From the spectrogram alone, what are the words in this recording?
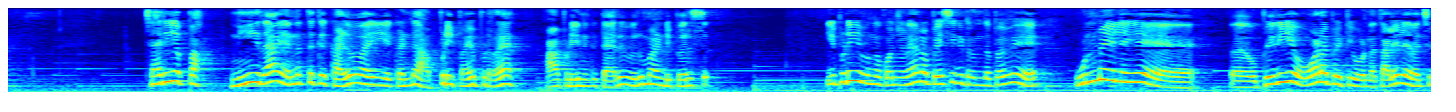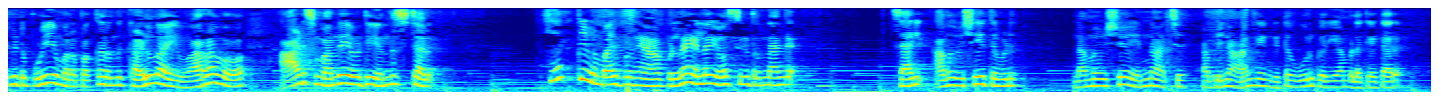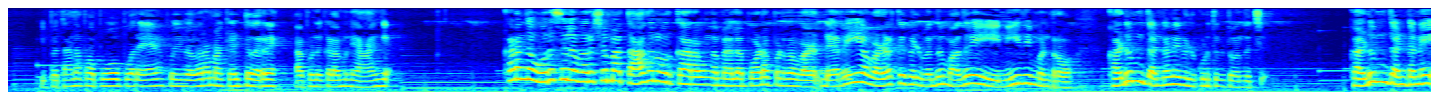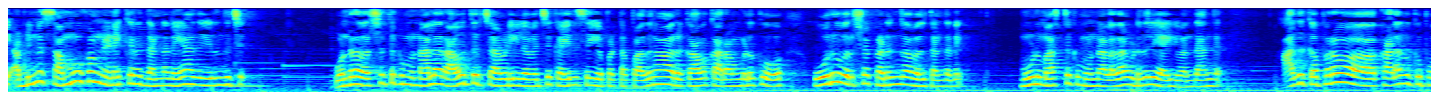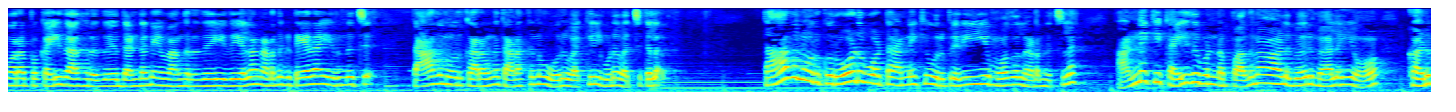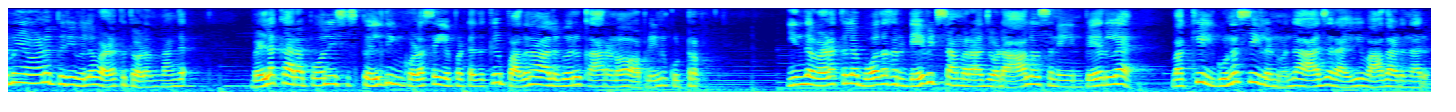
சரியப்பா நீ தான் என்னத்துக்கு கழுவாயிய கண்டு அப்படி பயப்படுற? அப்படின்னுக்கிட்டாரு விருமாண்டி பெருசு. இப்படி இவங்க கொஞ்ச நேரம் பேசிக்கிட்டு இருந்தப்பவே உண்மையிலேயே பெரிய ஓலைப்பெட்டி ஒன்ன தலையில வச்சுக்கிட்டு புளிய மரம் பக்கம் இருந்து கழுவாய் வரவோ ஆடிச்சு மந்தையை விட்டு எந்திரிச்சிட்டாரு. எதுக்கு இவன் பயப்படுறேன்? அப்படிலாம் எல்லாம் யோசிச்சுக்கிட்டு இருந்தாங்க. சரி அவ விஷயத்தை விடு. நம்ம விஷயம் என்ன ஆச்சு? அப்படின்னு ஆங்கிட்ட ஊர் பெரியாம்பளை கேட்டாரு. இப்ப தானப்பா போக போறேன் போய் விவரமா கேட்டு வர்றேன் அப்படின்னு கிளம்புனேன் ஆங்க கடந்த ஒரு சில வருஷமா தாதனூர்காரவங்க மேல போடப்படுற நிறைய வழக்குகள் வந்து மதுரை நீதிமன்றம் கடும் தண்டனைகள் கொடுத்துக்கிட்டு வந்துச்சு. கடும் தண்டனை அப்படின்னு சமூகம் நினைக்கிற தண்டனையா அது இருந்துச்சு. ஒன்றரை வருஷத்துக்கு முன்னால ராவுத்தர் சாவடியில வச்சு கைது செய்யப்பட்ட பதினாறு காவக்காரவங்களுக்கும் ஒரு வருஷம் கடுங்காவல் தண்டனை. மூணு மாசத்துக்கு முன்னாலதான் விடுதலையாகி வந்தாங்க. அதுக்கப்புறம் களவுக்கு போறப்ப கைதாகிறது தண்டனை வாங்குறது இது எல்லாம் நடந்துகிட்டே தான் இருந்துச்சு. தாதனூருக்காரவங்க தனக்குன்னு ஒரு வக்கீல் கூட வச்சுக்கல. தாதனூருக்கு ரோடு போட்ட அன்னைக்கு ஒரு பெரிய மோதல் நடந்துச்சுல. அன்னைக்கு கைது பண்ண பதினாலு பேர் மேலேயும் கடுமையான பிரிவுல வழக்கு தொடர்ந்தாங்க. வெள்ளக்கார போலீஸ் ஸ்பெல்டிங் கொலை செய்யப்பட்டதுக்கு பதினாலு பேர் காரணம் அப்படின்னு குற்றம். இந்த வழக்குல போதகர் டேவிட் சாமராஜோட ஆலோசனையின் பேர்ல வக்கீல் குணசீலன் வந்து ஆஜராகி வாதாடினாரு.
